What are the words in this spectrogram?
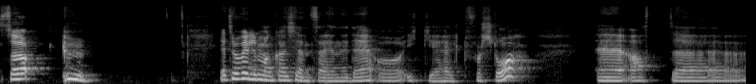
Så jeg tror veldig mange kan kjenne seg igjen i det og ikke helt forstå eh, at eh,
